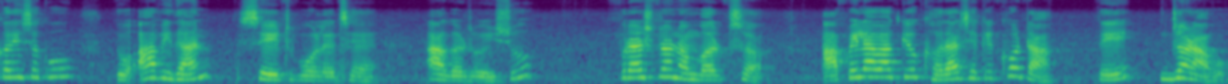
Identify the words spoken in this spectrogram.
કરી શકું? તો આ વિધાન શેઠ બોલે છે. આગળ જોઈશું. પ્રશ્ન નંબર છ. આપેલા વાક્યો ખરા છે કે ખોટા? તે જણાવો.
